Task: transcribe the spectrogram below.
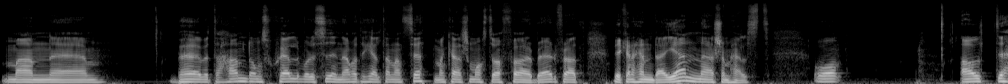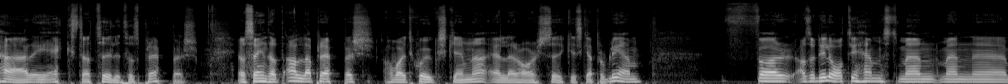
Man eh, behöver ta hand om sig själv och det sina på ett helt annat sätt. Man kanske måste vara förberedd för att det kan hända igen när som helst. Och allt det här är extra tydligt hos preppers. Jag säger inte att alla preppers har varit sjukskrivna eller har psykiska problem. För, alltså det låter ju hemskt men, men eh,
